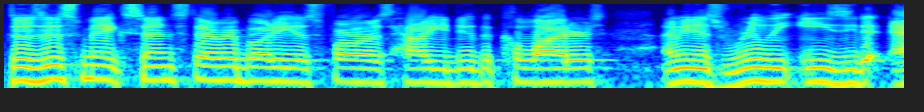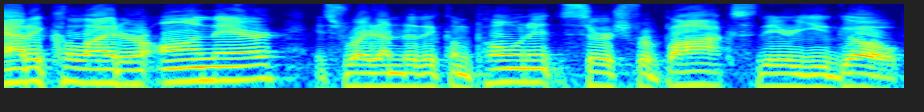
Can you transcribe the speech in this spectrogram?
does this make sense to everybody as far as how you do the colliders? I mean, it's really easy to add a collider on there. It's right under the component, search for box, there you go.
